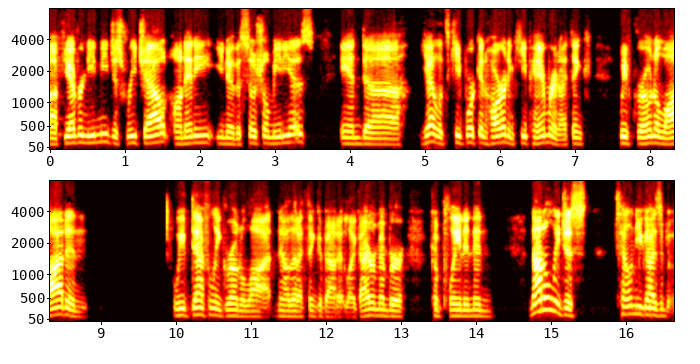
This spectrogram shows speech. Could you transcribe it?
Uh, if you ever need me, just reach out on any you know the social medias, and uh, yeah, let's keep working hard and keep hammering. I think we've grown a lot, and we've definitely grown a lot now that I think about it. Like I remember complaining and not only just telling you guys about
